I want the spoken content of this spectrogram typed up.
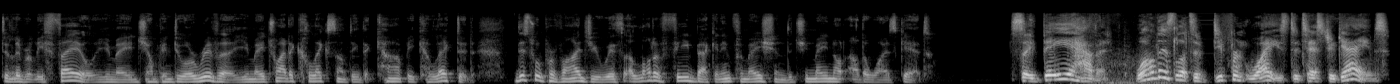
deliberately fail, you may jump into a river, you may try to collect something that can't be collected. This will provide you with a lot of feedback and information that you may not otherwise get. So there you have it. While there's lots of different ways to test your games,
